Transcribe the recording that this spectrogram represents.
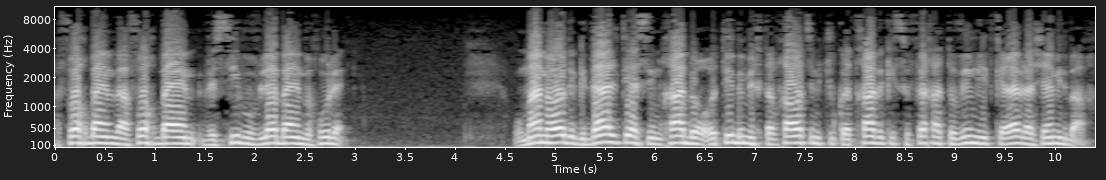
הפוך בהם והפוך בהם, וסיב ובלה בהם וכו'. ומה מאוד הגדלתי השמחה בראותי במכתבך עוצם תשוקתך וכיסופיך הטובים להתקרב להשם מטבח.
